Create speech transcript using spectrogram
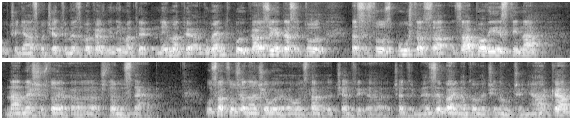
učenjacima četiri mezba, kažu vi nemate, nemate argument koji ukazuje da se to, da se to spušta sa zapovijesti na, na nešto što je, e, što je mustahab. U svak slučaju, znači ovo je, ovo je stav četiri, četiri mezeba i na to većina učenjaka.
